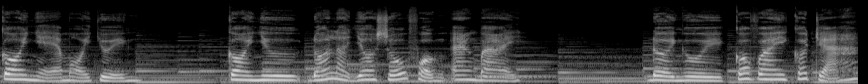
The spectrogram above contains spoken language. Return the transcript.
coi nhẹ mọi chuyện. Coi như đó là do số phận an bài. Đời người có vay có trả.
